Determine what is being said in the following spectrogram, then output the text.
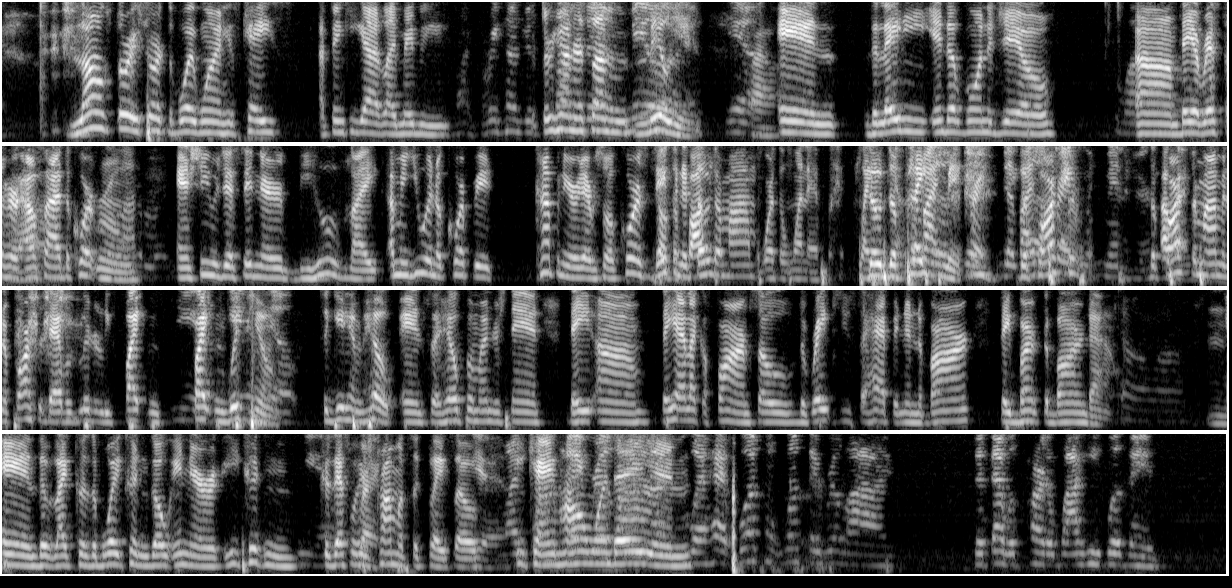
Long story short, the boy won his case. I think he got like maybe Like 300, 300 something million. Yeah. Wow. and the lady ended up going to jail. Um, they arrested her Wow. outside the A courtroom, lot of money. And she was just sitting there behooved. Like, I mean, you in a corporate company or whatever, so of course So they the finna throw- foster mom or the one that placed The- the him? The vice placement. pre- the The foster- president. manager. the Okay. foster mom and the foster dad was literally fighting Yeah, fighting with him. help. to get him help and to help him understand. They um they had like a farm, so the rapes used to happen in the barn. They burnt the barn down. Mm. And the like because the boy couldn't go in there, he couldn't because that's where his Right. trauma took place. So yeah. he came home one day and- what happened once once they realized that that was part of why he wasn't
